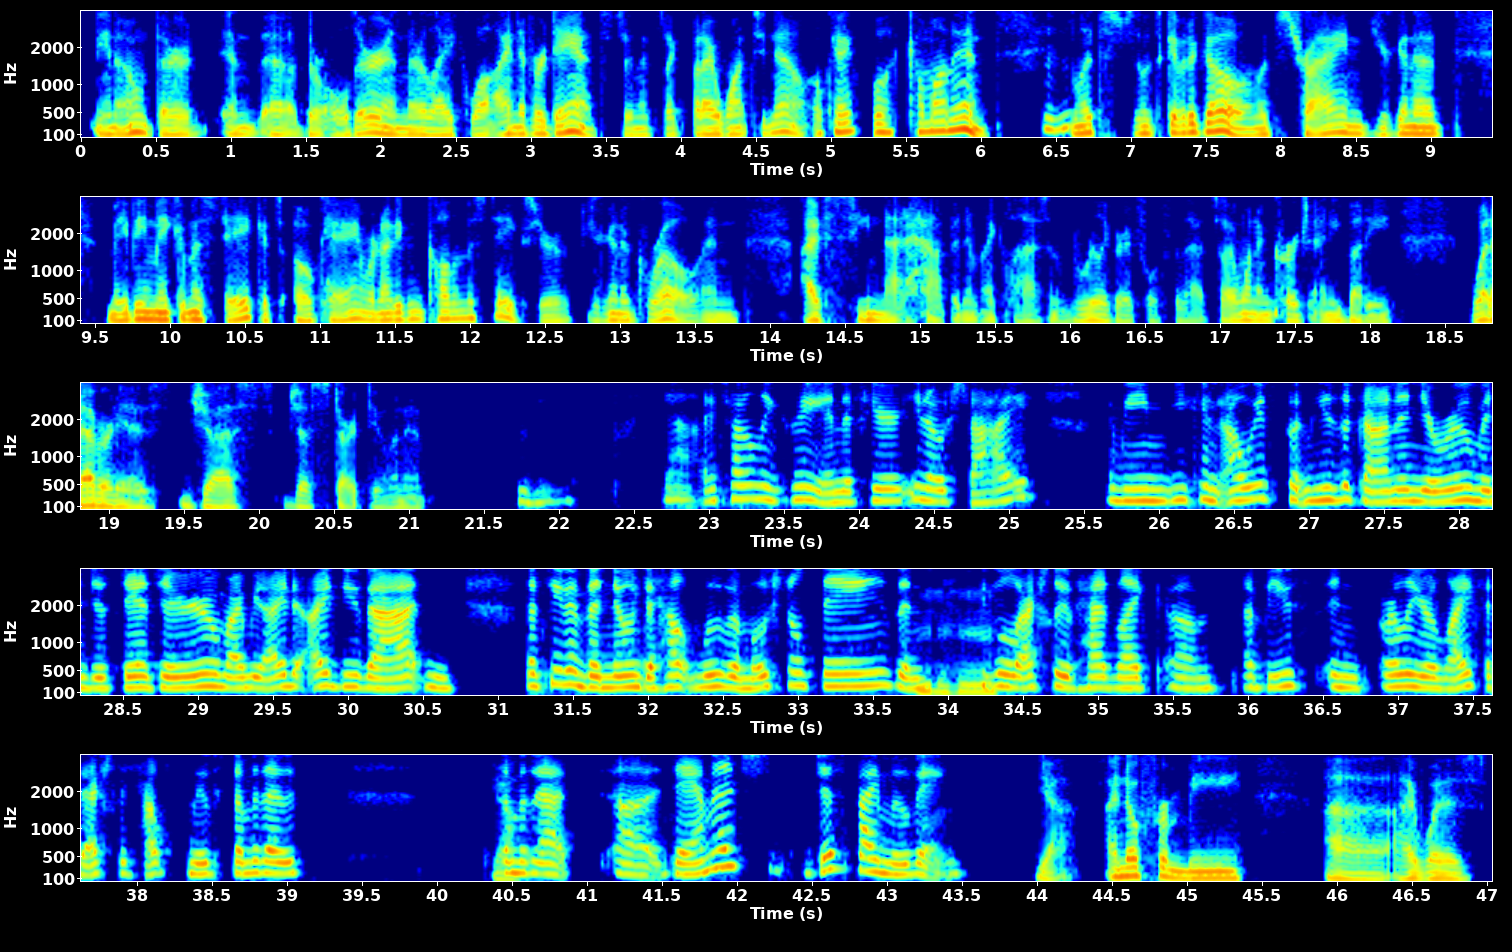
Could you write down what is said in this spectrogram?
you know they're and uh, they're older and they're like well i never danced. And it's like but i want to know. Okay well come on in. Mm-hmm. let's let's give it a go and let's try and you're gonna maybe make a mistake. It's okay. And we're not even calling mistakes. You're you're gonna grow. And i've seen that happen in my class and i'm really grateful for that. So i want to encourage anybody whatever it is just just start doing it. Mm-hmm. yeah i totally agree. And if you're you know shy I mean, you can always put music on in your room and just dance in your room. I mean, I, I do that. And that's even been known to help move emotional things. And mm-hmm. people actually have had like um, abuse in earlier life. It actually helps move some of those, yeah. some of that uh, damage just by moving. Yeah. I know for me, uh, I was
